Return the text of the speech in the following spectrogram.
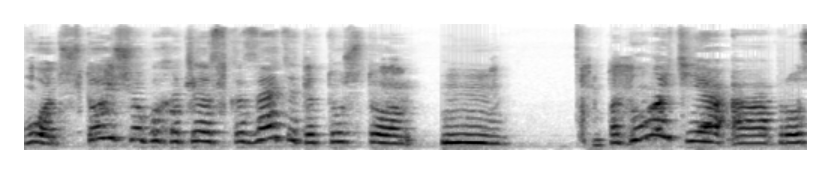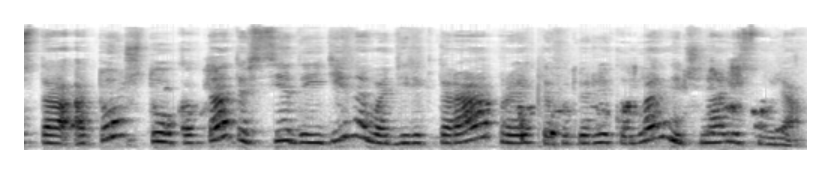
Вот, что еще бы хотела сказать, это то, что подумайте а, просто о том, что когда-то все до единого директора проекта Фаберлик Онлайн начинали с нуля.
